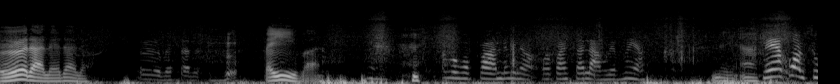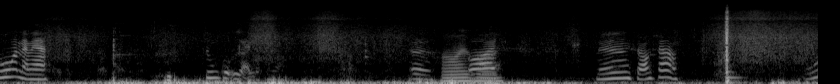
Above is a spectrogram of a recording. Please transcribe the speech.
เออได้แล้วได้แล้วเออแบบนั้นตีบ้านเอาลงมาปานได้พี่น้องมาปานสายหลังเลยแม่นี่อะแม่ความสูงน่ะแม่สูงกว่าเอื่อยเลยพี่น้องเออคอยคอยหนึ่งสองสามโอ้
